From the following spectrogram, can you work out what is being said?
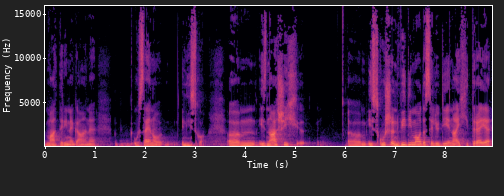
materinega, ne, vseeno nizko. Um, iz naših um, izkušenj vidimo, da se ljudje najhitreje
